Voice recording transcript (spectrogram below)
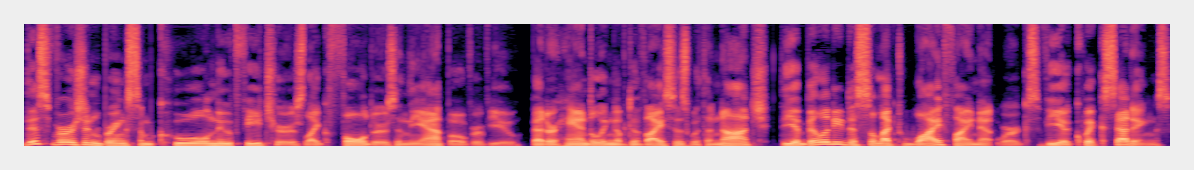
This version brings some cool new features like folders in the app overview, better handling of devices with a notch, the ability to select Wi-Fi networks via quick settings,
